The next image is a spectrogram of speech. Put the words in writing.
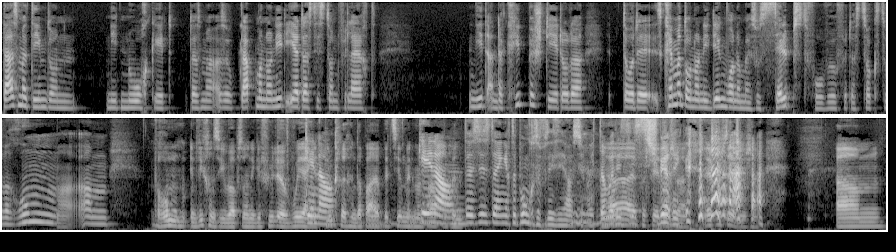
dass man dem dann nicht nachgeht, dass man, also glaubt man noch nicht eher, dass das dann vielleicht nicht an der Krippe steht oder, oder es kann man da noch nicht irgendwann einmal so Selbstvorwürfe, dass du sagst, warum, ähm, Warum entwickeln sie überhaupt so eine Gefühle, wo ich genau. eigentlich glücklich in der Beziehung mit meinem genau, Partner bin? Genau, das ist eigentlich der Punkt, auf den ich hinaus aber ja, das ist schwierig. Ich ähm,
